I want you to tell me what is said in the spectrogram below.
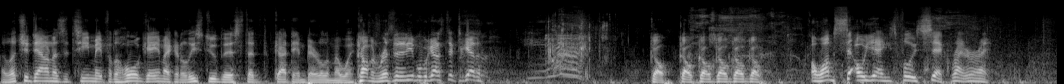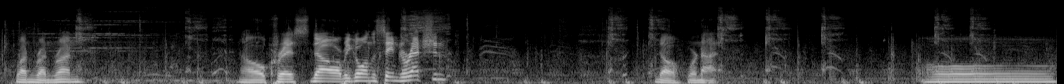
I let you down as a teammate for the whole game. I can at least do this. That goddamn barrel in my way. Come on, Resident Evil. We gotta stick together. Go, go, go, go, go, go. Oh, I'm sick. Oh, yeah, he's fully sick. Right, right, right. Run, run, run. No, Chris. No, are we going the same direction? No, we're not. Oh.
